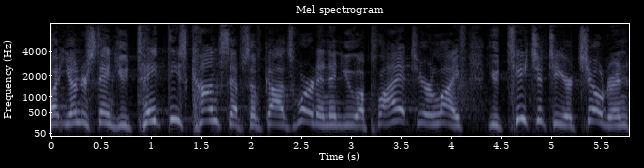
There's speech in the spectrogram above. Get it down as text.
but you understand, you take these concepts of God's word and then you apply it to your life, you teach it to your children,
